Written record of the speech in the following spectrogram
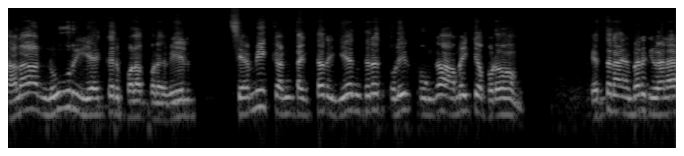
தலா நூறு ஏக்கர் பலப்பளவில் செமி கண்டக்டர் இயந்திர தொழிற்பூங்கா அமைக்கப்படும். எத்தனாயிரம் பேருக்கு வேலை?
